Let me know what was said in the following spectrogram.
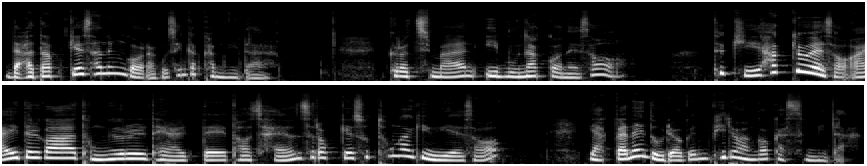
나답게 사는 거라고 생각합니다. 그렇지만 이 문화권에서 특히 학교에서 아이들과 동료를 대할 때 더 자연스럽게 소통하기 위해서 약간의 노력은 필요한 것 같습니다.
